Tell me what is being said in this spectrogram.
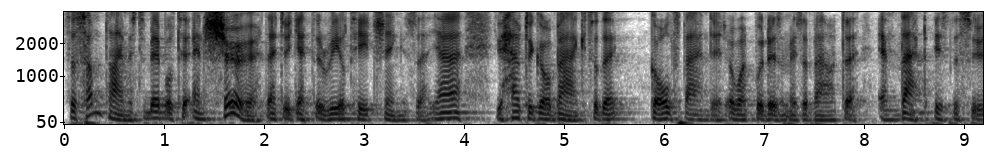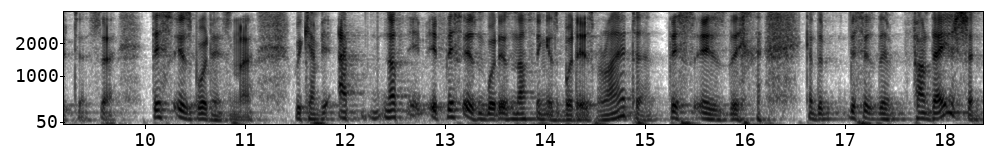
So sometimes to be able to ensure that you get the real teachings, uh, yeah, you have to go back to the gold standard of what Buddhism is about, uh, and that is the suttas. Uh, this is Buddhism. Uh, we can be not, if this isn't Buddhism, nothing is Buddhism, right? Uh, this is the, this is the foundation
